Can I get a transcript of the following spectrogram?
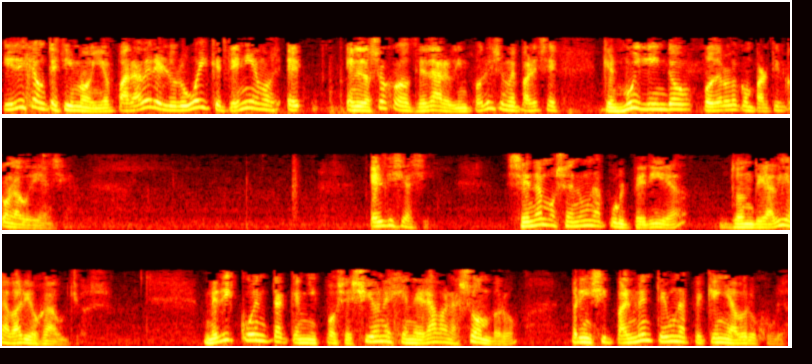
y deja un testimonio para ver el Uruguay que teníamos eh, en los ojos de Darwin. Por eso me parece que es muy lindo poderlo compartir con la audiencia. Él dice así, cenamos en una pulpería donde había varios gauchos. Me di cuenta que mis posesiones generaban asombro, principalmente una pequeña brújula.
